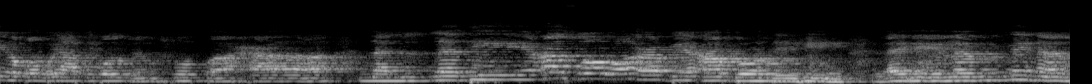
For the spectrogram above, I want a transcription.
এরকম হয়ে আপনি বলছেন, সুবহানাল্লাযী আসরা বিআবদিহি লাইলাম মিনাল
